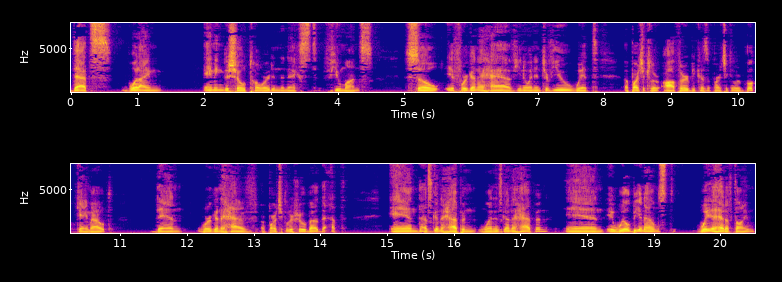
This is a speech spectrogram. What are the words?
that's what I'm aiming the show toward in the next few months. So if we're gonna have, you know, an interview with a particular author because a particular book came out, then we're gonna have a particular show about that. And that's gonna happen when it's gonna happen, and it will be announced way ahead of time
